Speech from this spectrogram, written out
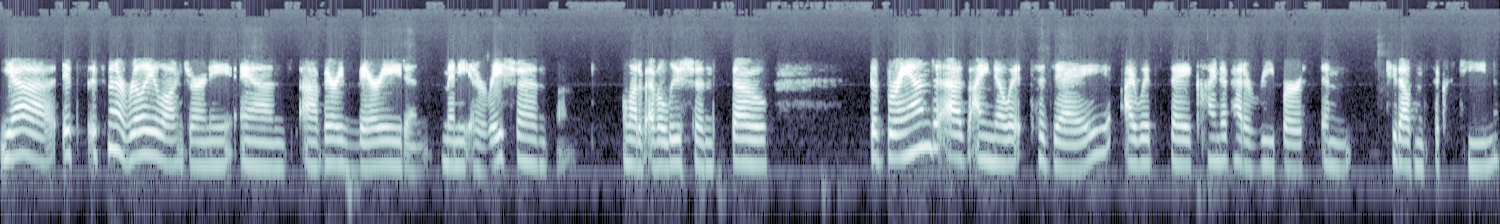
Yeah, it's it's been a really long journey and uh, very varied and many iterations, and a lot of evolution. So the brand as I know it today, I would say kind of had a rebirth in 2016.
